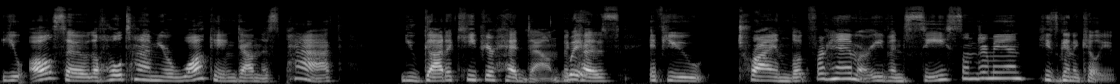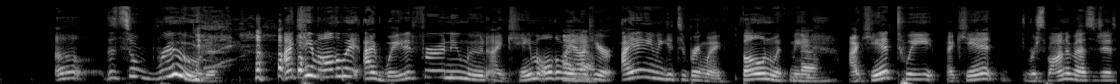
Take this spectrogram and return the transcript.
You also, the whole time you're walking down this path, you got to keep your head down Wait. because if you try and look for him or even see Slenderman, he's going to kill you. Oh, that's so rude. I came all the way. I waited for a new moon. I came all the way out here. I didn't even get to bring my phone with me. No. I can't tweet. I can't respond to messages.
